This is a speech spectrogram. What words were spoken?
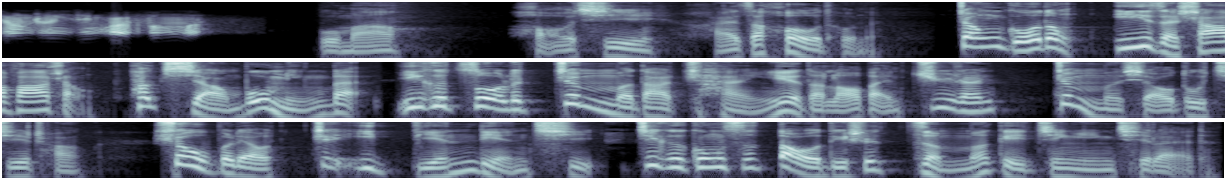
江城已经快疯了。不忙，好戏还在后头呢。”张国栋依在沙发上。他想不明白，一个做了这么大产业的老板，居然这么小肚鸡肠，受不了这一点点气。这个公司到底是怎么给经营起来的？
